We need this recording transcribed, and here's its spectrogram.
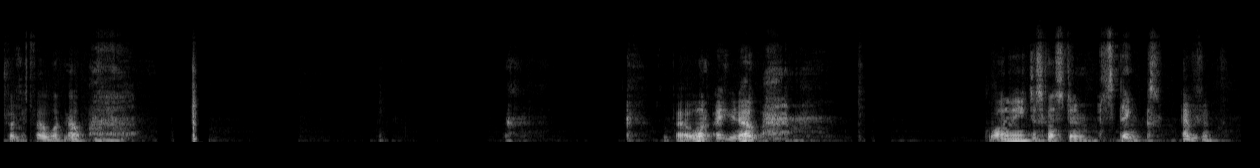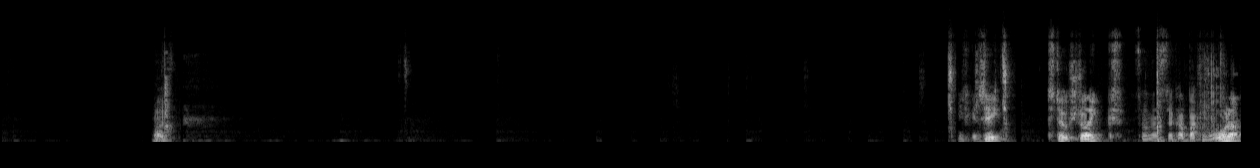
strike this ferro rod now. Ferro rod, as you know, grimy, disgusting, stinks, everything. Right. As you can see, still strikes, so I'm going to stick that back in the water.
